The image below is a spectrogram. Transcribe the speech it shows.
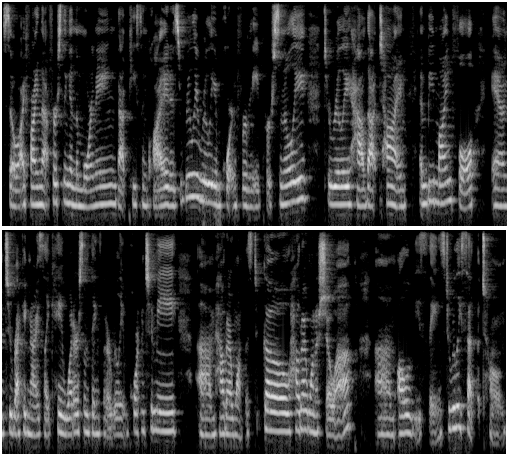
So I find that first thing in the morning, that peace and quiet is really, really important for me personally to really have that time and be mindful and to recognize, like, hey, what are some things that are really important to me? Um, how do I want this to go? How do I want to show up? Um, all of these things to really set the tone.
